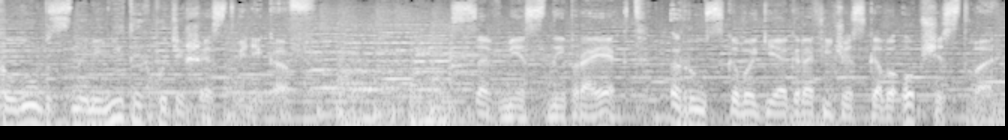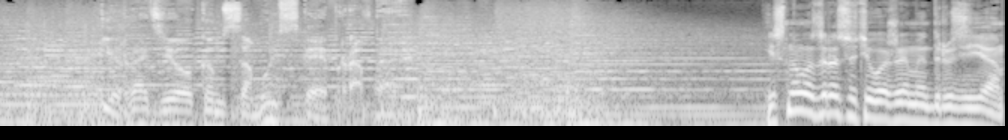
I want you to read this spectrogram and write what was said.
Клуб знаменитых путешественников. Совместный проект Русского географического общества и радио «Комсомольская правда». И снова здравствуйте, уважаемые друзья.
